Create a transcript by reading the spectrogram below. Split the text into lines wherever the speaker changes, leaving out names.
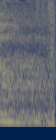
Down.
